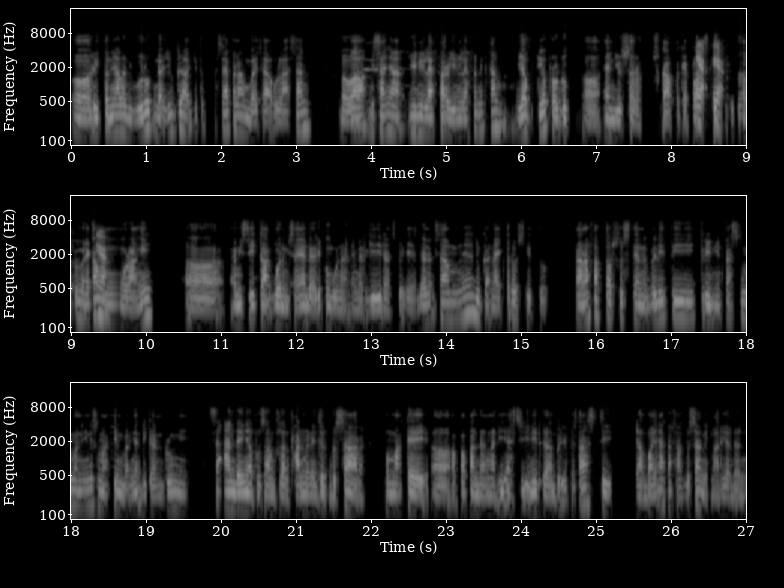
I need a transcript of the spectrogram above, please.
uh, returnnya lebih buruk? Enggak juga gitu. Saya pernah membaca ulasan bahwa hmm. misalnya Unilever, Unilever ini kan dia dia produk uh, end user suka pakai ya, plastik, yeah, yeah. Gitu. tapi mereka yeah. mengurangi uh, emisi karbon misalnya dari penggunaan energi dan sebagainya. Dan sahamnya juga naik terus gitu. Karena faktor sustainability, green investment ini semakin banyak digandrungi. Seandainya perusahaan-perusahaan fund manager besar memakai uh, apa pandangan ESG ini dalam berinvestasi, dampaknya akan sangat besar nih Maria dan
